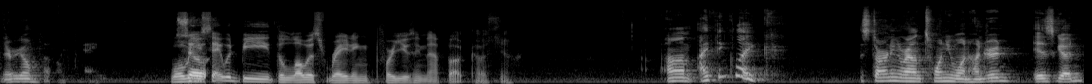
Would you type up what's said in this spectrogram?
There we go. okay. What So- would you say would be the lowest rating for using that book, Kostya? Um, I think like starting around 2100 is good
